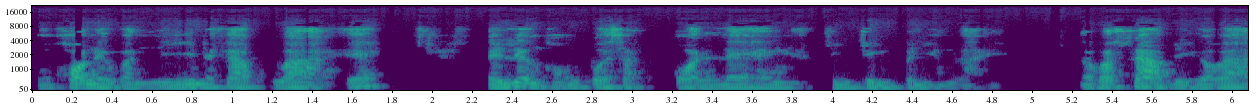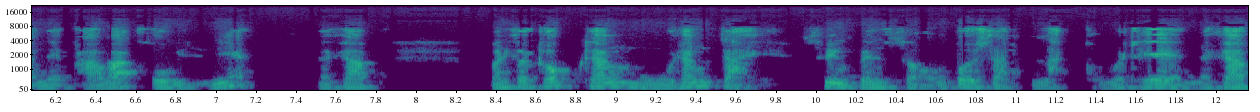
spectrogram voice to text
หัวข้อในวันนี้นะครับว่าเอ๊ะในเรื่องของบริษัทอ่อนแรงจริง ๆ เป็นอย่างไรเราก็ทราบดีครับว่าในภาวะโควิดเนี้ยนะครับ มันกระทบทั้งหมูทั้งไก่ ซึ่งเป็นสองบริษัทหลักของประเทศนะครับ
